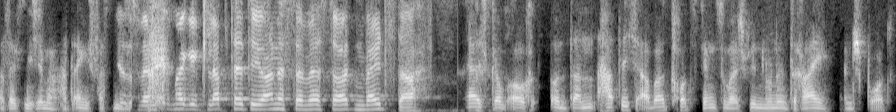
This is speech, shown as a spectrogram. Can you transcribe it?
Was heißt nicht immer? Hat eigentlich fast nie. Also, wenn es immer geklappt hätte, Johannes, dann wärst du heute ein Weltstar. Ja, ich glaube auch. Und dann hatte ich aber trotzdem zum Beispiel nur eine 3 in Sport.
